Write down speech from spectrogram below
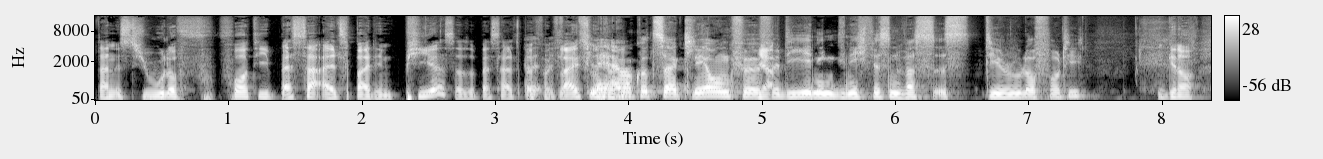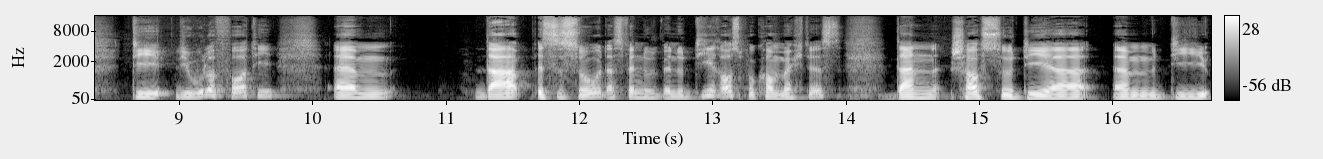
Dann ist die Rule of 40 besser als bei den Peers, also besser als bei äh, Vergleichs. Vielleicht einmal kurz zur Erklärung für, ja. für diejenigen, die nicht wissen, was ist die Rule of 40? Genau, die, die Rule of 40 ähm, da ist es so, dass wenn du, wenn du die rausbekommen möchtest, dann schaust du dir ähm, die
